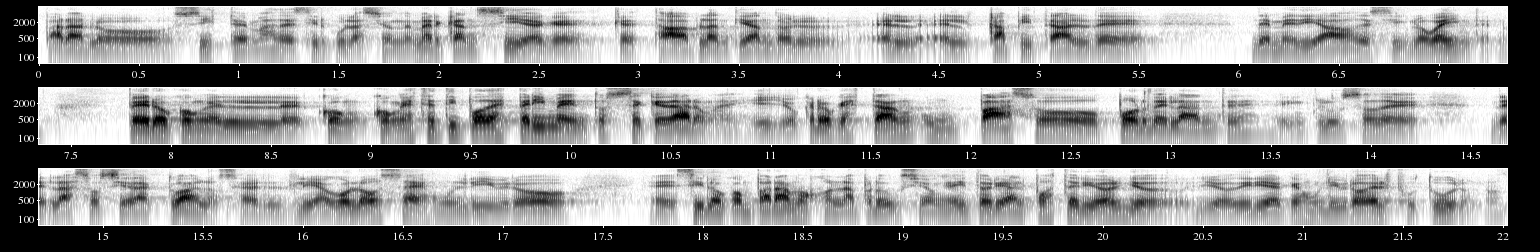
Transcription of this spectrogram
para los sistemas de circulación de mercancía que, estaba planteando el, capital de, mediados del siglo XX. Pero con, el, con, este tipo de experimentos se quedaron ahí y yo creo que están un paso por delante incluso de, la sociedad actual. O sea, el Lía Golosa es un libro eh, si lo comparamos con la producción editorial posterior, yo, yo, diría que es un libro del futuro. ¿no?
